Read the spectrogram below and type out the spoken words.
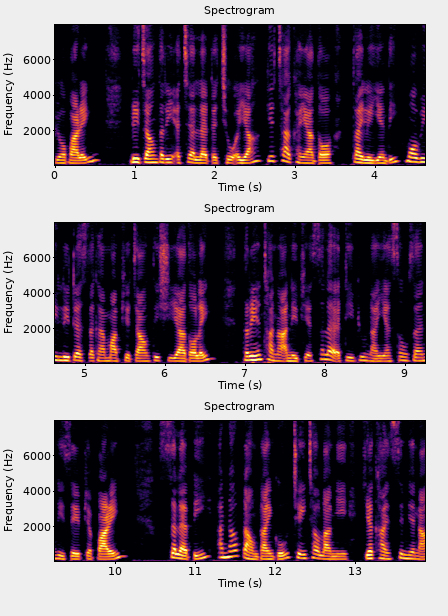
ပြောပါတယ်။လေကြောင်းသတင်းအချက်လက်တချို့အရာပြစ်ချခံရသောတိုက်လေရင်သည်မော်ဘီလီတက်စကန်မှဖြစ်ကြောင်းသိရှိရတော့လေ။သတင်းဌာနအနေဖြင့်ဆက်လက်အတည်ပြုနိုင်ရန်စုံစမ်းနေစေဖြစ်ပါတယ်။ဆက်လက်ပြီးအနောက်တောင်တိုင်းကိုချိန်ချောက်လာမည်ရခိုင်စစ်မျက်နှာ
